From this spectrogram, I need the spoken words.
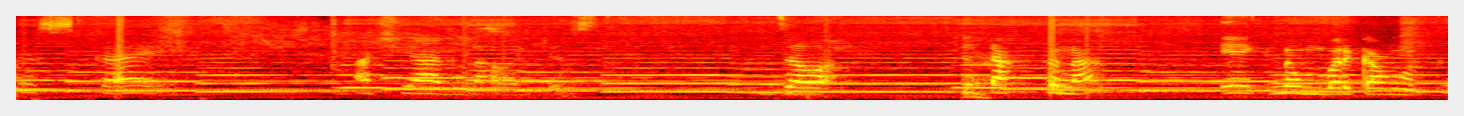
कस काय? अशी आग लावायची असते. जेव्हा तू टाकतो ना एक नंबर काम होत.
